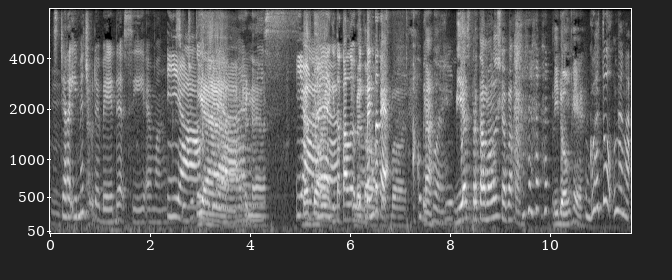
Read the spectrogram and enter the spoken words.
Secara image udah beda sih emang. Iya. Suju tuh Iya, lebih bener. Iya, Bad boy. Nah, gitu kalau Big Bang tuh kayak bad aku bad nah, boy. bias pertama lo siapa kan? Lee Dong Hye. gue tuh nggak nggak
